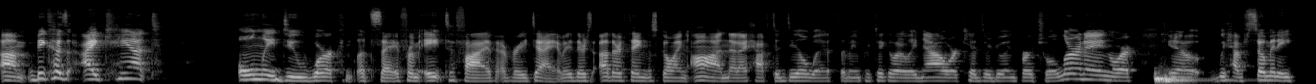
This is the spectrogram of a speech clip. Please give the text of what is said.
um, because I can't only do work, let's say, from eight to five every day. I mean, there's other things going on that I have to deal with. I mean, particularly now where kids are doing virtual learning, or you know, we have so many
